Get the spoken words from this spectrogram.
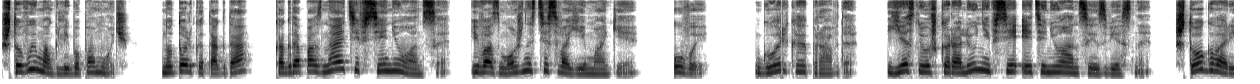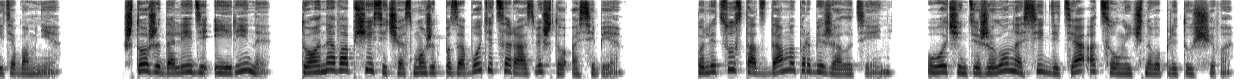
что вы могли бы помочь, но только тогда, когда познаете все нюансы и возможности своей магии. Увы, горькая правда. Если уж королю не все эти нюансы известны, что говорить обо мне? Что же до леди Ирины, то она вообще сейчас может позаботиться разве что о себе». По лицу статсдамы пробежала тень. Очень тяжело носить дитя от солнечного плетущего.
